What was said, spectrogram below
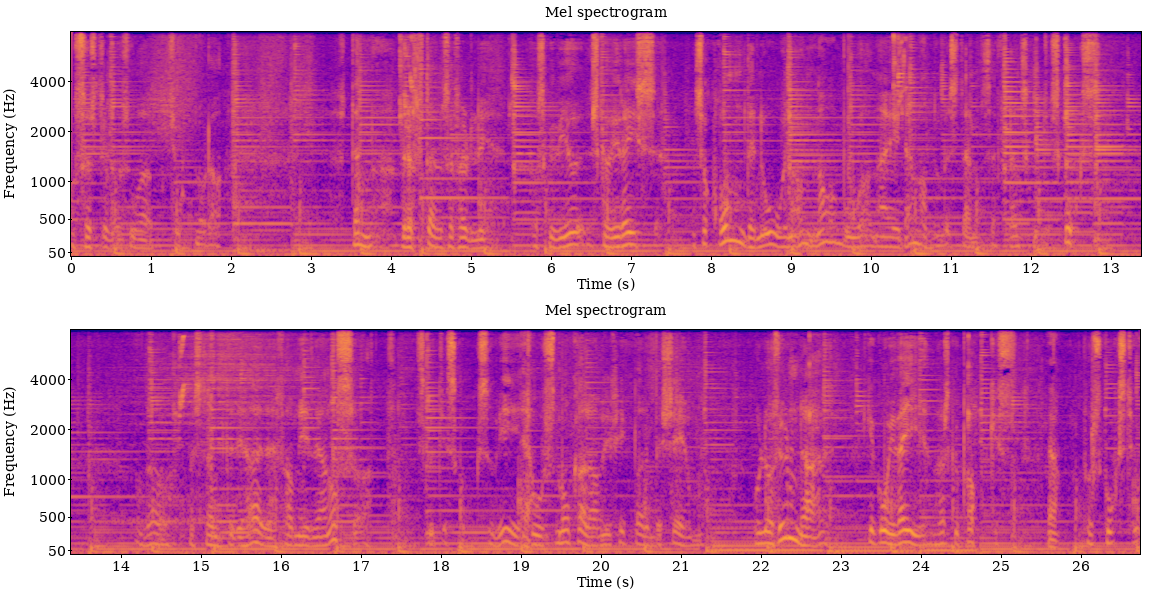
og søsteren vår som var 14 år da. Den drøfta jo selvfølgelig hva skulle vi gjøre, skal vi reise? Og så kom det noen av naboer, nei, de hadde bestemt seg for de skulle til skogs. Og da bestemte de her familiene også at de skulle til skogs. Og vi Ja. to småkarene vi fikk bare beskjed om å holde oss unna. Ikke gå i veien. Her skulle pakkes Ja. på skogstur.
